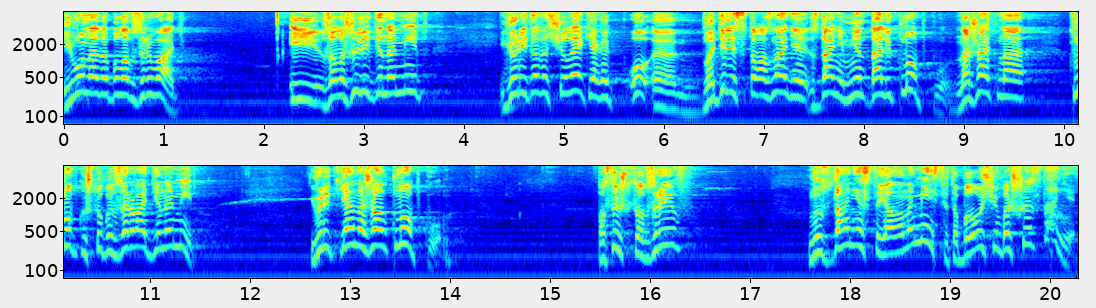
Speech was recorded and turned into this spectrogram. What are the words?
Его надо было взрывать. И заложили динамит. И говорит, этот человек, я как о, э, владелец этого здания, здания, мне дали кнопку, нажать на кнопку, чтобы взорвать динамит. И говорит, я нажал кнопку. Послышался взрыв, но здание стояло на месте, это было очень большое здание.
